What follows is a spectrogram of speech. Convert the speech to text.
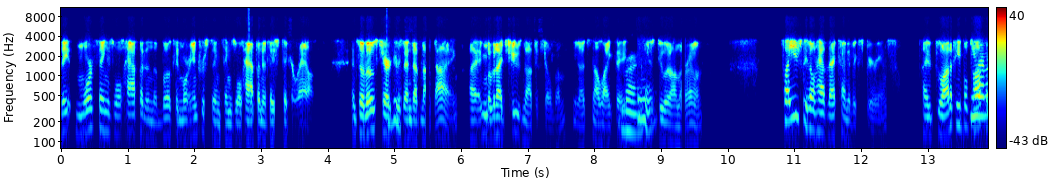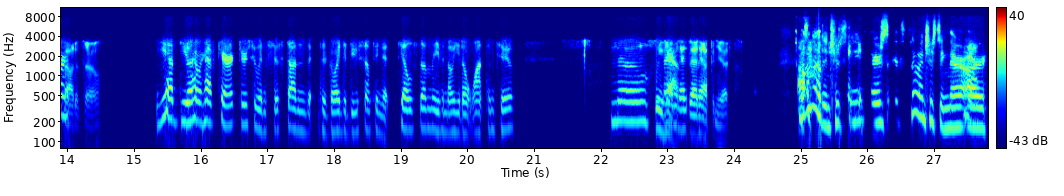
they more things will happen in the book, and more interesting things will happen if they stick around. And so those characters mm-hmm. end up not dying. I, but I choose not to kill them. You know, it's not like they Right. Just mm-hmm. do it on their own. So I usually don't have that kind of experience. I, a lot of people talk ever- about it though. Yeah. Do you ever have characters who insist on they're going to do something that kills them, even though you don't want them to? No, We haven't had that happen yet. Isn't that interesting? There's it's so interesting. There Yeah. are it,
